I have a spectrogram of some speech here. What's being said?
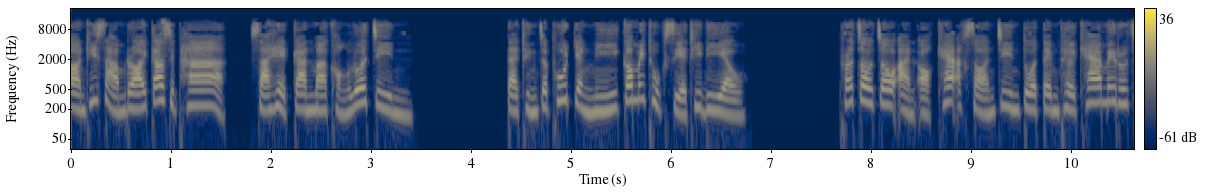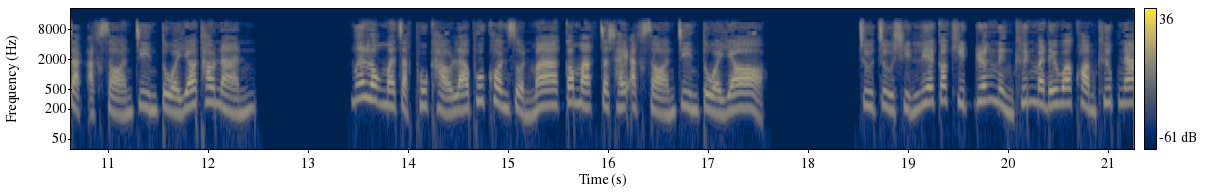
ตอนที่ 395 สาเหตุการมาของลั่วจิน แต่ถึงจะพูดอย่างนี้ก็ไม่ถูกเสียทีเดียว เพราะโจโจอ่านออกแค่อักษรจีนตัวเต็มเธอแค่ไม่รู้จักอักษรจีนตัวย่อเท่านั้น เมื่อลงมาจากภูเขาแล้วผู้คนส่วนมากก็มักจะใช้อักษรจีนตัวย่อ จู่ๆฉินเลี่ยก็คิดเรื่องหนึ่งขึ้นมาได้ว่าความคืบหน้า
